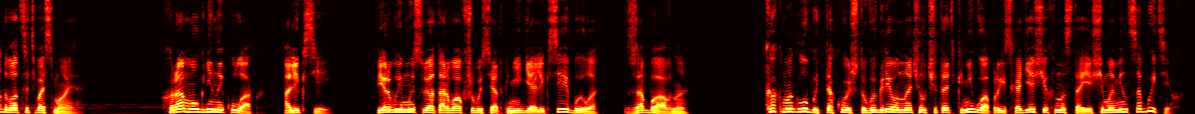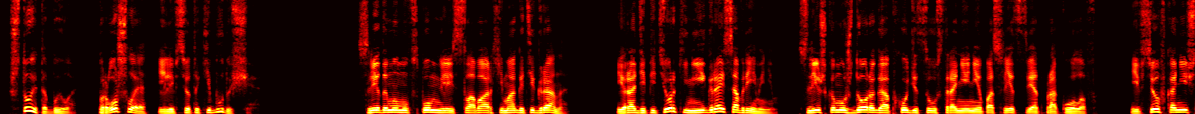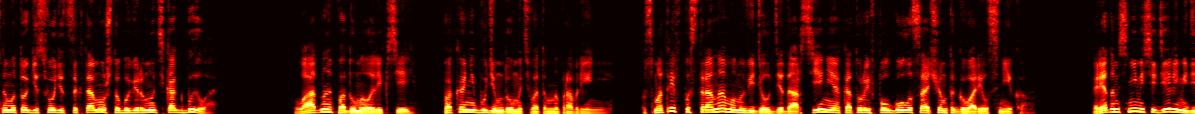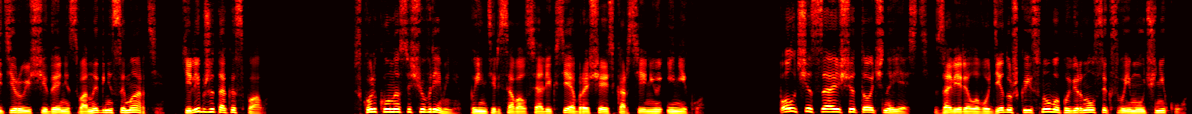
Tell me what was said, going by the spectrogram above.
Глава 28. Храм Огненный Кулак. Алексей. Первой мыслью оторвавшегося от книги Алексея было «забавно». Как могло быть такое, что в игре он начал читать книгу о происходящих в настоящий момент событиях? Что это было? Прошлое или все-таки будущее? Следом ему вспомнились слова архимага Тиграна. «И ради пятерки не играй со временем. Слишком уж дорого обходится устранение последствий от проколов. И все в конечном итоге сводится к тому, чтобы вернуть как было. Ладно, подумал Алексей, пока не будем думать в этом направлении. Посмотрев по сторонам, он увидел деда Арсения, который в полголоса о чем-то говорил с Ником. Рядом с ними сидели медитирующие Деннис Ван Игнис и Марти. Килип же так и спал. «Сколько у нас еще времени?» — поинтересовался Алексей, обращаясь к Арсению и Нику. «Полчаса еще точно есть», — заверил его дедушка и снова повернулся к своему ученику.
